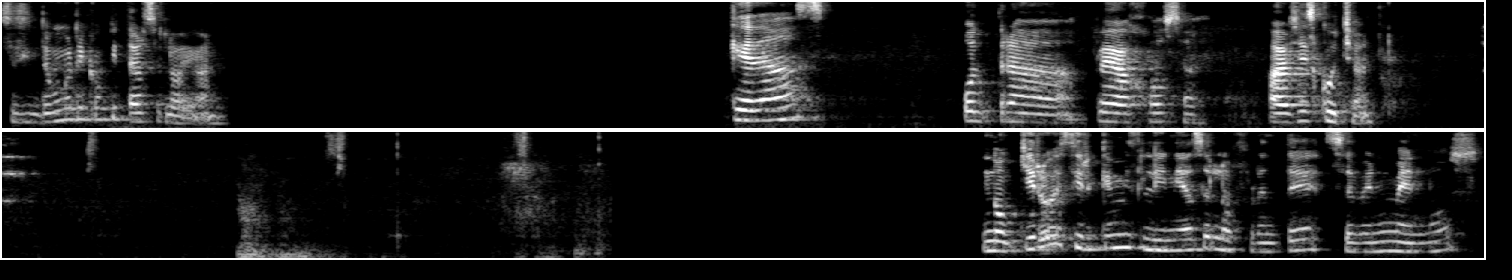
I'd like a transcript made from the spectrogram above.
Se siente muy rico quitárselo, oigan. Quedas ultra pegajosa. A ver si escuchan. No quiero decir que mis líneas de la frente se ven menos,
